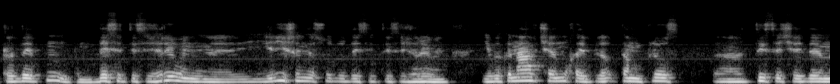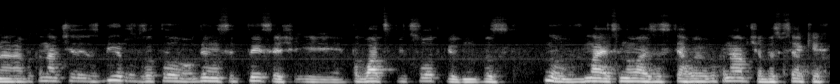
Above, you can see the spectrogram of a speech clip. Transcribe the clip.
кредит ну, там, 10 тисяч гривень, е, і рішення суду 10 тисяч гривень, і виконавча, ну хай там плюс е, тисяча йде на виконавчий збір, зато 11 тисяч і по 20% без, ну, мається на увазі стягує виконавча, без всяких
